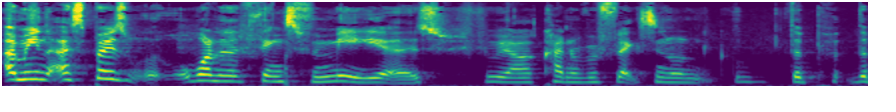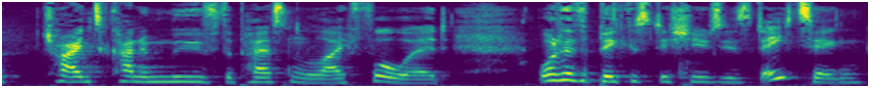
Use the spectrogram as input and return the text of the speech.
I mean, I suppose one of the things for me is we are kind of reflecting on the, the trying to kind of move the personal life forward. One of the biggest issues is dating,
